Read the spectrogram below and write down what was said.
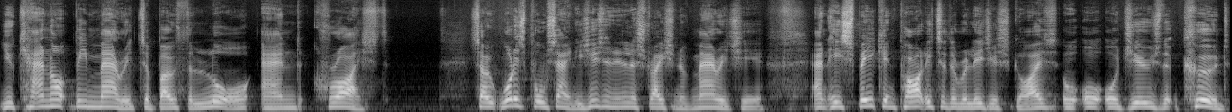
You cannot be married to both the law and Christ. So, what is Paul saying? He's using an illustration of marriage here. And he's speaking partly to the religious guys or, or, or Jews that could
